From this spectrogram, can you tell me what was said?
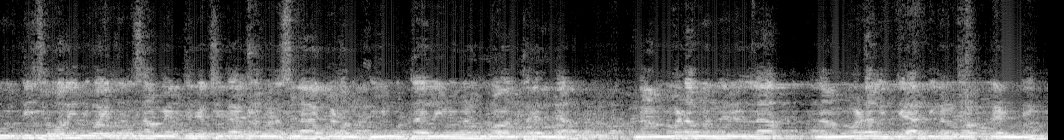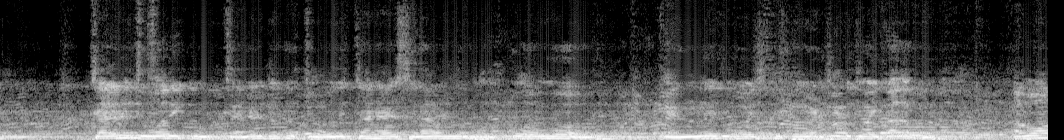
ബുദ്ധി ചോദ്യം ചോദിക്കുന്ന സമയത്ത് രക്ഷിതാക്കൾ മനസ്സിലാക്കണം. ഈ മുത്താലിമുകൾക്ക് മാത്രമല്ല നമ്മുടെ മുന്നിലുള്ള നമ്മുടെ വിദ്യാർത്ഥികൾക്കൊക്കെ ഉണ്ട്. ചിലർ ചോദിക്കും ചിലർ ഇതൊക്കെ ചോദിച്ചാൽ ഞാൻ ഇസ്ലാമിൽ നിന്ന് പുറത്തു പോകുമോ എന്ന് ചോദിച്ചിട്ട് പേടിച്ചിട്ട് ചോദിക്കാതെ പോകും. അപ്പോൾ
